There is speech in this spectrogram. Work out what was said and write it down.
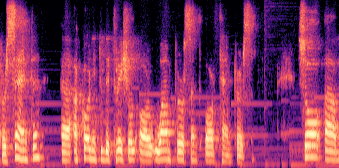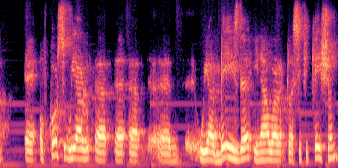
percent, uh, according to the threshold or 1% or 10%. So um, uh, Uh, of course we are uh, uh, uh, um, we are based in our classification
